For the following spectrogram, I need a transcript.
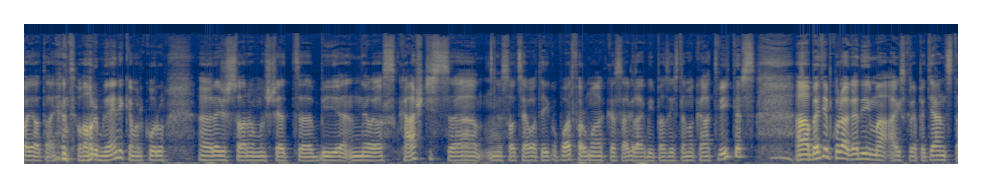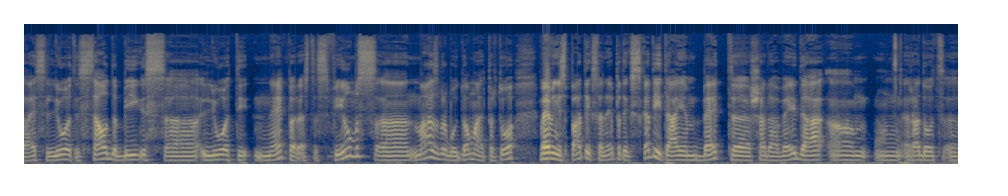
pajautājiet Laurim Rēnikam, ar kuru režisoram šķiet bija neliels kašķis sociālo tīklu platformā, kas agrāk bija pazīstama kā Twitter. Bet, jebkurā gadījumā, Aiks Krapeķāns taisa ļoti saudabīgas, ļoti neparastas filmas. Maz varbūt domājot par to, vai vai viņas patiks vai nepatiks skatītājiem, bet eh, šādā veidā um, radot uh,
